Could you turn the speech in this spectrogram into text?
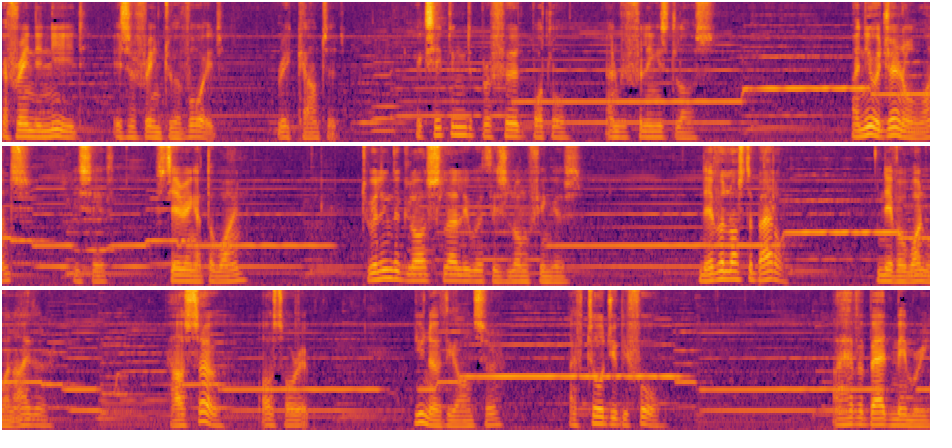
A friend in need is a friend to avoid, Rek countered, accepting the preferred bottle and refilling his glass. I knew a general once, he said, staring at the wine, twirling the glass slowly with his long fingers. Never lost a battle. Never won one either. How so? asked Horeb. You know the answer. I've told you before. I have a bad memory,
